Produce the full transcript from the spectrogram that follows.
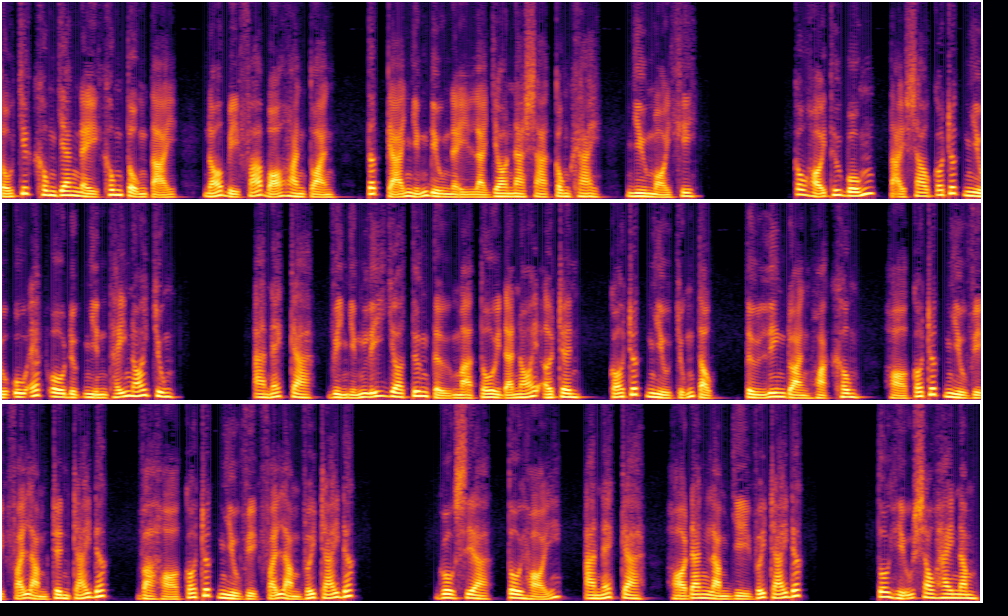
Tổ chức không gian này không tồn tại, nó bị phá bỏ hoàn toàn, tất cả những điều này là do NASA công khai, như mọi khi. Câu hỏi thứ 4, tại sao có rất nhiều UFO được nhìn thấy nói chung? Aneka, vì những lý do tương tự mà tôi đã nói ở trên, có rất nhiều chủng tộc, từ liên đoàn hoặc không, họ có rất nhiều việc phải làm trên trái đất, và họ có rất nhiều việc phải làm với trái đất. Gosia, tôi hỏi, Aneka, họ đang làm gì với trái đất? Tôi hiểu sau hai năm,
